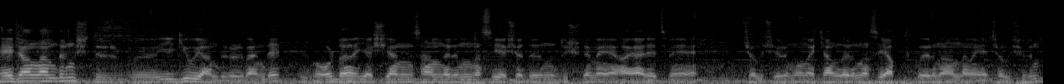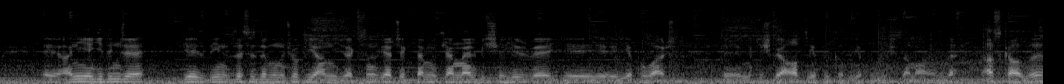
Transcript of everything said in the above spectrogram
heyecanlandırmıştır, e, ilgi uyandırır bende. Orada yaşayan insanların nasıl yaşadığını düşünmeye, hayal etmeye, çalışırım. O mekanları nasıl yaptıklarını anlamaya çalışırım. E, Ani'ye gidince gezdiğinizde siz de bunu çok iyi anlayacaksınız. Gerçekten mükemmel bir şehir ve e, yapı var. e, müthiş bir altyapı yapılmış zamanında. Az kaldı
